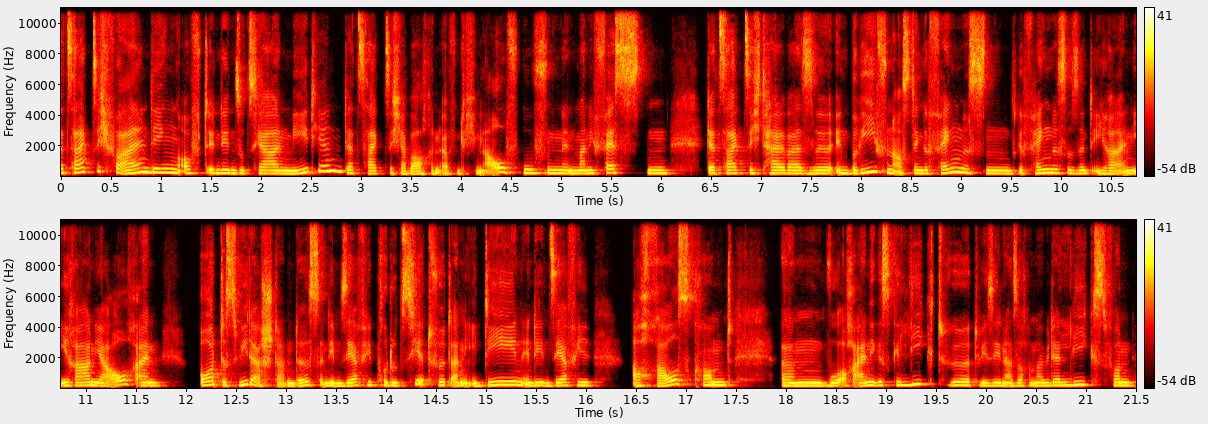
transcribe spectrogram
Der zeigt sich vor allen Dingen oft in den sozialen Medien, der zeigt sich aber auch in öffentlichen Aufrufen, in Manifesten, der zeigt sich teilweise in Briefen aus den Gefängnissen. Gefängnisse sind in Iran ja auch ein Ort des Widerstandes, in dem sehr viel produziert wird an Ideen, in denen sehr viel auch rauskommt, ähm, wo auch einiges geleakt wird. Wir sehen also auch immer wieder Leaks von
